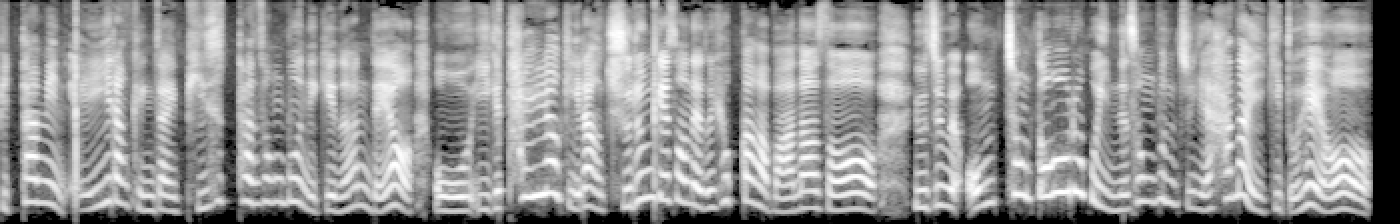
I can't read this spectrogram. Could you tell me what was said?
비타민 A랑 굉장히 비슷한 성분이기는 한데요. 어, 이게 탄력이랑 주름 개선에도 효과가 많아서 요즘에 엄청 떠오르고 있는 성분 중에 하나이기도 해요.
